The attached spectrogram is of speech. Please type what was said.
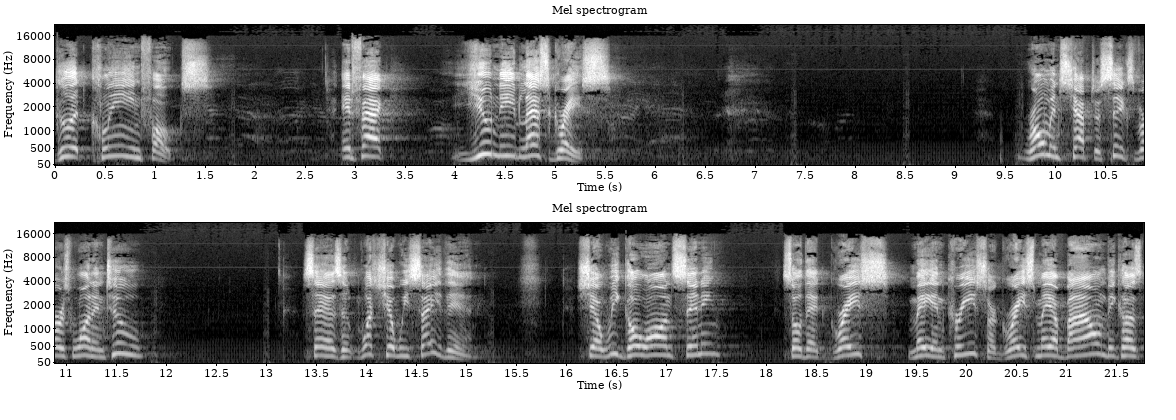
good, clean folks. In fact, you need less grace. Romans chapter 6, verse 1 and 2 says, What shall we say then? Shall we go on sinning so that grace may increase or grace may abound? Because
